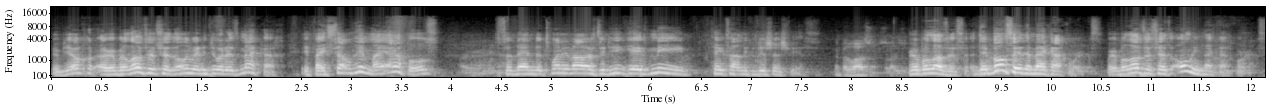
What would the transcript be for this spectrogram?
Rabbi, Yochanan, uh, Rabbi Lazar says the only way to do it is mekach. If I sell him my apples, so then the twenty dollars that he gave me takes on the kedusha shvius. Rabbi Lozer says. Rabbi Lazar says they both say the mekach works. Rabbi Lazar says only mekach works.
